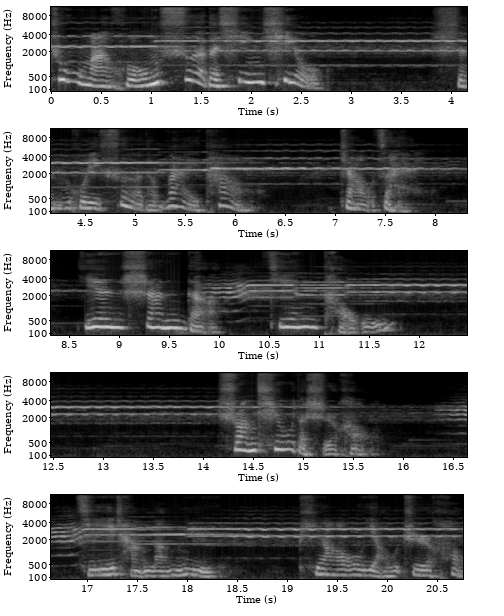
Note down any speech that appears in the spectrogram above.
住满红色的新秀，深灰色的外套罩在燕山的肩头。霜秋的时候，几场冷雨飘摇之后。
